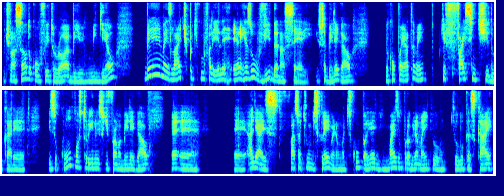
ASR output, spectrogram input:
continuação do conflito Rob e Miguel. Bem mais light, porque, como eu falei, ele é, é resolvida na série. Isso é bem legal de acompanhar também. Porque faz sentido, cara. É, isso com construindo isso de forma bem legal. É, é, é, aliás, faço aqui um disclaimer, uma desculpa, é mais um programa aí que o, que o Lucas cai.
